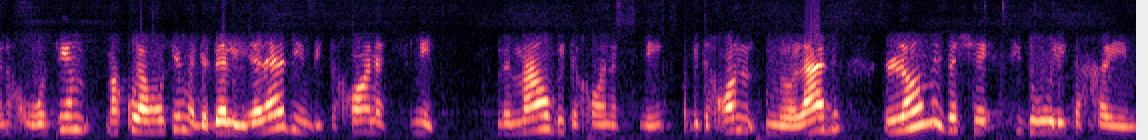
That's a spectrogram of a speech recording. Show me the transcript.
אנחנו רוצים, מה כולם רוצים? לגדל ילד עם ביטחון עצמי. ומהו ביטחון עצמי? הביטחון נולד לא מזה שסידרו לי את החיים,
